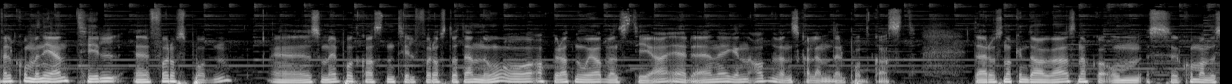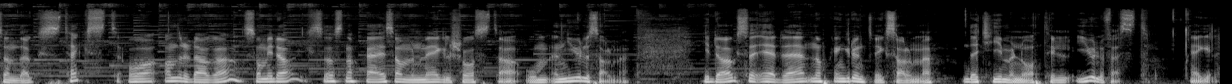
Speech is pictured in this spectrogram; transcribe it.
velkommen igjen til eh, For oss-podden, eh, som er podkasten til foross.no. Og akkurat nå i adventstida er det en egen adventskalenderpodkast. Der hos noen dager snakker om kommende søndags tekst, og andre dager, som i dag, så snakker jeg sammen med Egil Sjåstad om en julesalme. I dag så er det nok en Grundtvig-salme. Det kimer nå til julefest. Egil.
